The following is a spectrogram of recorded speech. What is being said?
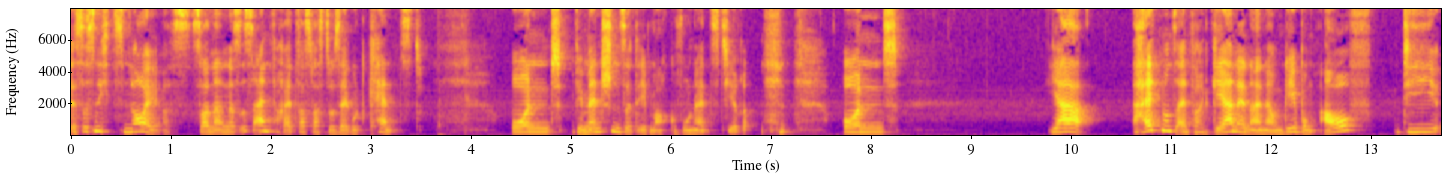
es ist nichts Neues, sondern es ist einfach etwas, was du sehr gut kennst. Und wir Menschen sind eben auch Gewohnheitstiere. Und ja, halten uns einfach gerne in einer Umgebung auf, die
